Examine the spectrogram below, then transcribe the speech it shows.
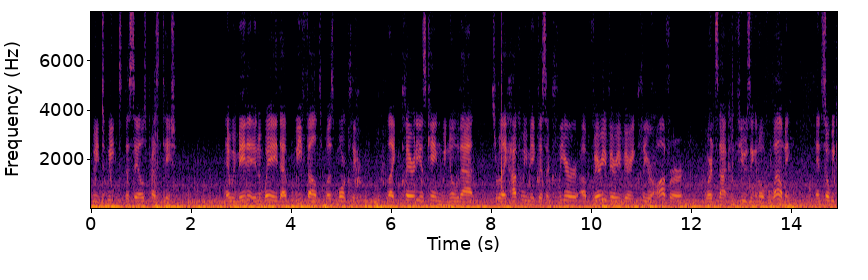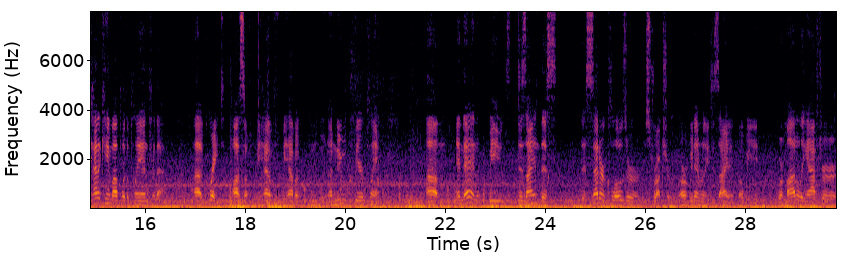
we tweaked the sales presentation. And we made it in a way that we felt was more clear. Like clarity is king, we know that. So we're like how can we make this a clear a very very very clear offer where it's not confusing and overwhelming? And so we kind of came up with a plan for that. Uh, great, awesome. We have we have a, a new clear plan. Um, and then we designed this this setter closer structure, or we didn't really design it, but we were modeling after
